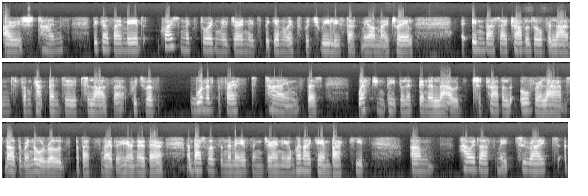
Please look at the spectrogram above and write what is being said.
Irish Times because I made quite an extraordinary journey to begin with, which really set me on my trail. In that I travelled overland from Kathmandu to Lhasa, which was one of the first times that Western people had been allowed to travel overland. Now, there were no roads, but that's neither here nor there. And that was an amazing journey. And when I came back, Keith, um, Howard asked me to write a,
